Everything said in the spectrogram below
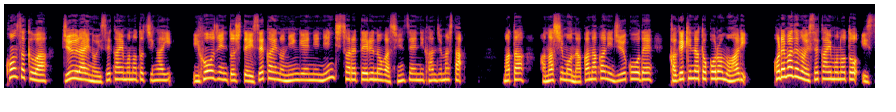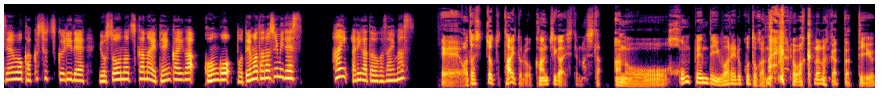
今作は従来の異世界ものと違い、異邦人として異世界の人間に認知されているのが新鮮に感じました。また、話もなかなかに重厚で過激なところもあり、これまでの異世界ものと一線を画す作りで予想のつかない展開が今後とても楽しみです。はい、ありがとうございます。えー私ちょっとタイトルを勘違いしてました。あのー本編で言われることがないからわからなかったっていう、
